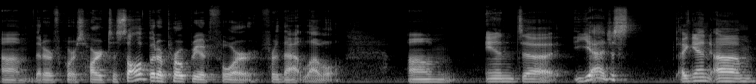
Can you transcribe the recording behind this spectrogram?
um, that are of course hard to solve, but appropriate for for that level. Um, and uh, yeah, just again, um,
